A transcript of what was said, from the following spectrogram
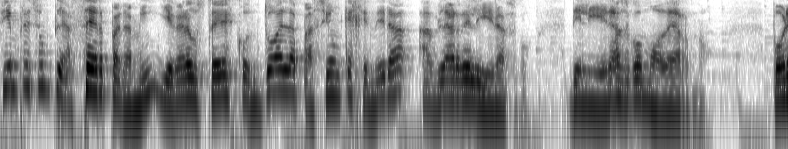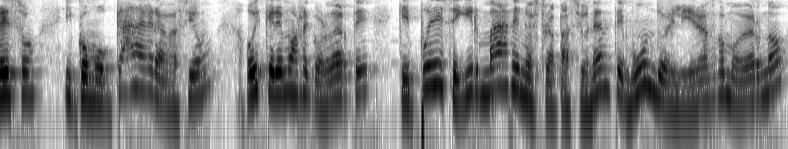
Siempre es un placer para mí llegar a ustedes con toda la pasión que genera hablar de liderazgo, de liderazgo moderno. Por eso, y como cada grabación, hoy queremos recordarte que puedes seguir más de nuestro apasionante mundo del liderazgo moderno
